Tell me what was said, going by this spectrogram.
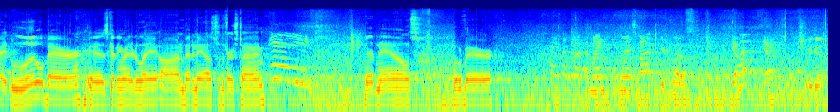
right, Little Bear is getting ready to lay on a bed of nails for the first time. Yay! Bed of nails, Little Bear. Hey, how about- Am I in the right spot? You're close. Yep. What? Yep. Should be good.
